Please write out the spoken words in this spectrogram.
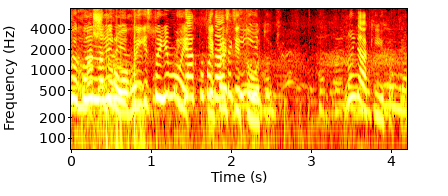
Виходимо на дорогу і стоїмо, як як попадати, проститут. Ну як їхати?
